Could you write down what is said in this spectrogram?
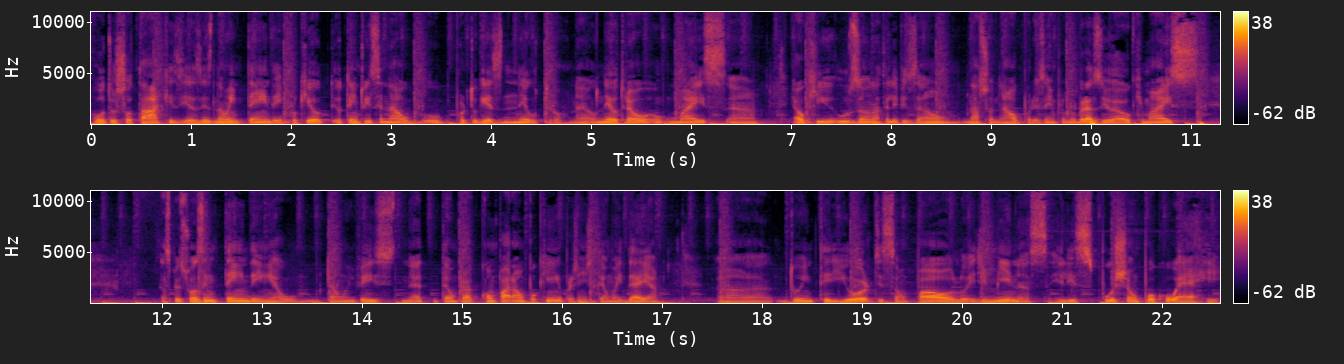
outros sotaques e às vezes não entendem, porque eu, eu tento ensinar o, o, português neutro, né? O neutro é o, o mais... Uh, é o que usam na televisão nacional, por exemplo, no Brasil. É o que mais as pessoas entendem. É o, então, em vez... Né? Então, para comparar um pouquinho, para a gente ter uma ideia... Uh, do interior de São Paulo e de Minas, eles puxam um pouco o R,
